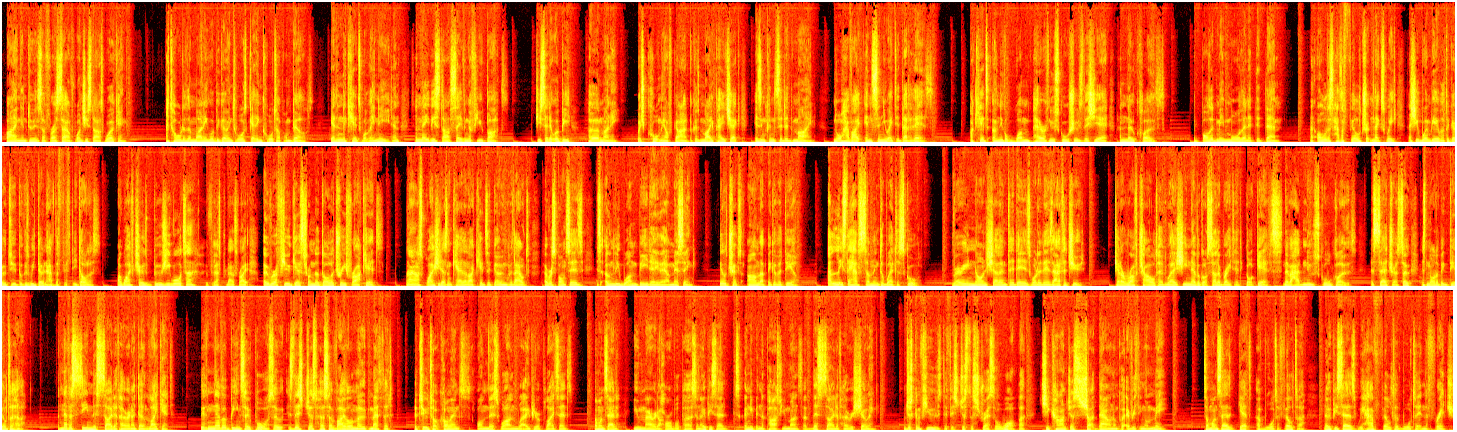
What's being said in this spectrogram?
buying and doing stuff for herself once she starts working. I told her the money would be going towards getting caught up on bills, getting the kids what they need, and to maybe start saving a few bucks. She said it would be her money, which caught me off guard because my paycheck isn't considered mine, nor have I insinuated that it is. Our kids only got one pair of new school shoes this year and no clothes. It bothered me more than it did them. My oldest has a field trip next week that she won't be able to go to because we don't have the $50. My wife chose bougie water, hopefully that's pronounced right, over a few gifts from the Dollar Tree for our kids. When I ask why she doesn't care that our kids are going without, her response is it's only one B day they are missing. Field trips aren't that big of a deal. At least they have something to wear to school. Very nonchalant, it is what it is attitude. She had a rough childhood where she never got celebrated, got gifts, never had new school clothes, etc., so it's not a big deal to her. I've never seen this side of her and I don't like it. We've never been so poor, so is this just her survival mode method? The two top comments on this one where Opie replied said, Someone said, You married a horrible person. Opie said, It's only been the past few months that this side of her is showing. I'm just confused if it's just the stress or what, but she can't just shut down and put everything on me. Someone says, get a water filter. Nopi says, we have filtered water in the fridge.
